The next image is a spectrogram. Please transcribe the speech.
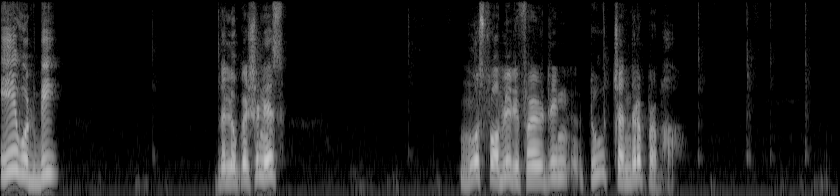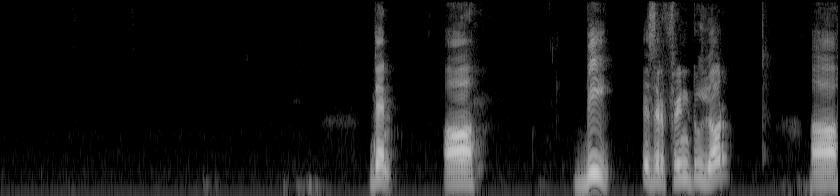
a would be the location is most probably referring to Chandraprabha. Then uh, B is referring to your uh,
